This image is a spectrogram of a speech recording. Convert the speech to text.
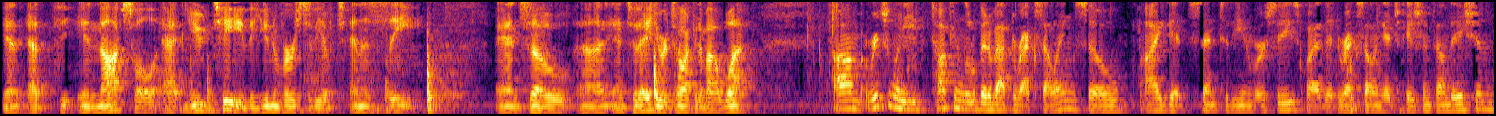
in, at the, in Knoxville at UT, the University of Tennessee. And so, uh, and today you were talking about what? Um, originally, talking a little bit about direct selling. So I get sent to the universities by the Direct Selling Education Foundation.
